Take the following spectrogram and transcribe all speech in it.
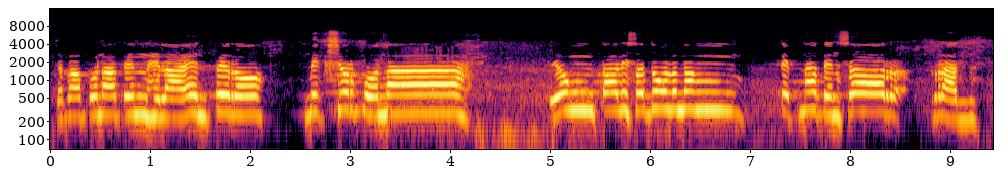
Tsaka po natin hilahin. Pero, make sure po na yung tali sa dulo ng tip natin sa rod,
